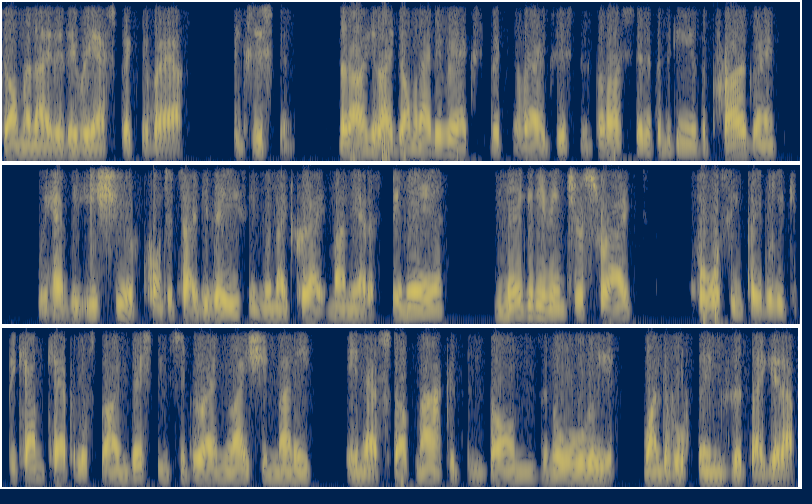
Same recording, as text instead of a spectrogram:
dominated every aspect of our existence. Not only do they dominate every aspect of our existence, but I said at the beginning of the program, we have the issue of quantitative easing when they create money out of thin air, negative interest rates, forcing people to become capitalists by investing superannuation money in our stock markets and bonds and all the wonderful things that they get up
